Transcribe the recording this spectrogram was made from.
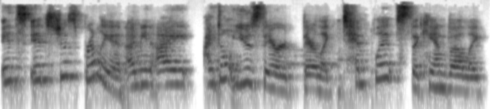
it's it's just brilliant. I mean, I I don't use their their like templates, the Canva like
